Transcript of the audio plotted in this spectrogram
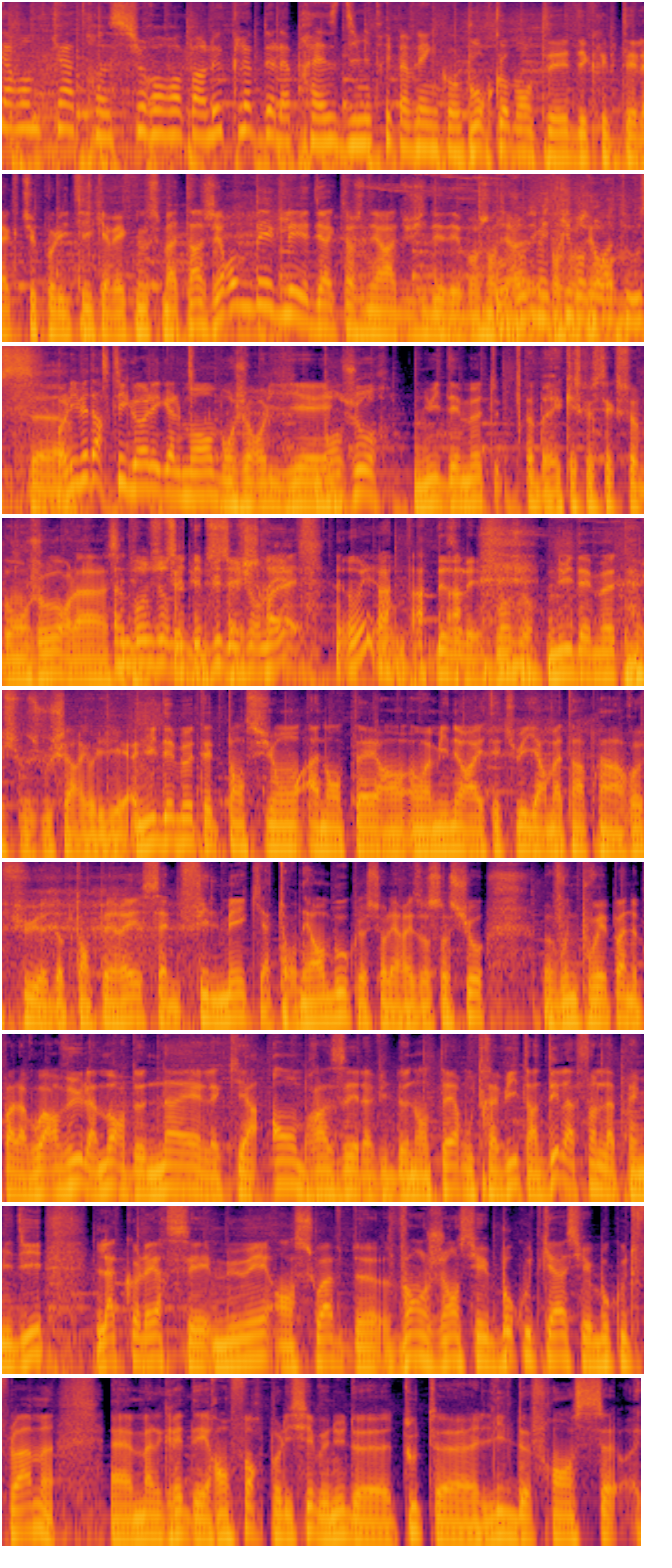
8h44 sur Europe 1, le club de la presse, Dimitri Pavlenko. Pour commenter, décrypter l'actu politique avec nous ce matin, Jérôme Béglé, directeur général du JDD. Bonjour, Bonjour Dimitri, bonjour, à tous. Olivier D'Artigol également. Bonjour Olivier. Bonjour. Nuit d'émeute. Ah bah, Qu'est-ce que c'est que ce bonjour là? C'est Un bonjour de début de journée. Oui, désolé. Bonjour. Nuit d'émeute, je, vous- je vous charrie Olivier. Nuit d'émeute et de tension à Nanterre. Un, un mineur a été tué hier matin après un refus d'obtempérer. Scène filmée qui a tourné en boucle sur les réseaux sociaux. Vous ne pouvez pas ne pas l'avoir vu. La mort de Naël qui a embrasé la ville de Nanterre où très vite, hein, dès la fin de l'après-midi, la colère s'est muée en soif de vengeance. Il y a eu beaucoup de casse, il y a eu beaucoup de flammes, euh, malgré des renforts policiers venus de toute euh, l'île de France.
